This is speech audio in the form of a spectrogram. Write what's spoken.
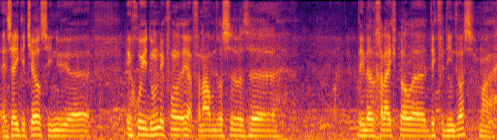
en zeker Chelsea nu uh, in goede doen. Ik vond, ja, vanavond was... was uh, ik denk dat het gelijkspel uh, dik verdiend was. Maar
